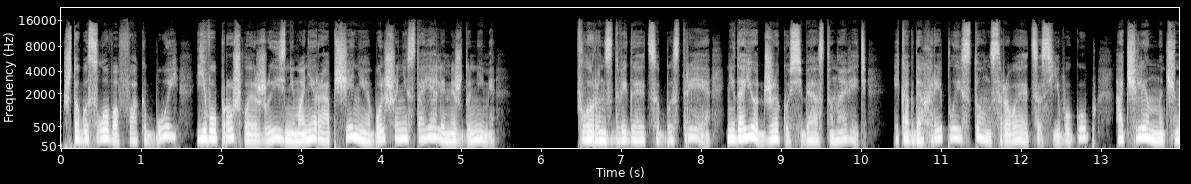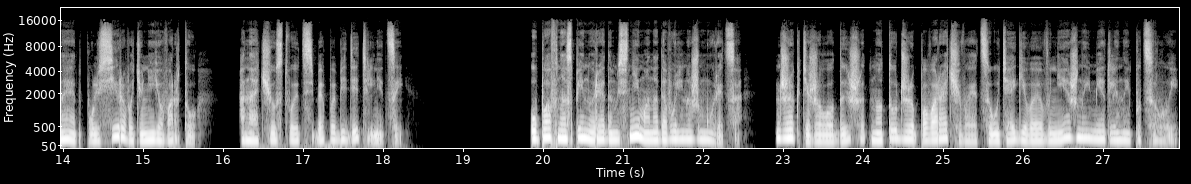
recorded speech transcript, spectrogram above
Чтобы слово «факбой», его прошлая жизнь и манера общения больше не стояли между ними. Флоренс двигается быстрее, не дает Джеку себя остановить. И когда хриплый стон срывается с его губ, а член начинает пульсировать у нее во рту, она чувствует себя победительницей. Упав на спину рядом с ним, она довольно жмурится. Джек тяжело дышит, но тут же поворачивается, утягивая в нежный медленный поцелуй.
